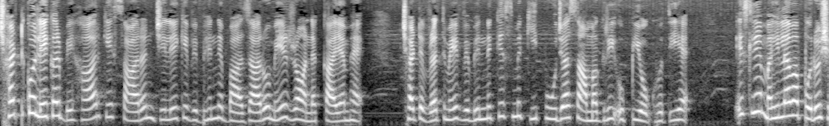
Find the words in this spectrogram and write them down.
छठ को लेकर बिहार के सारण ज़िले के विभिन्न बाजारों में रौनक कायम है। छठ व्रत में विभिन्न किस्म की पूजा सामग्री उपयोग होती है। इसलिए महिला व पुरुष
